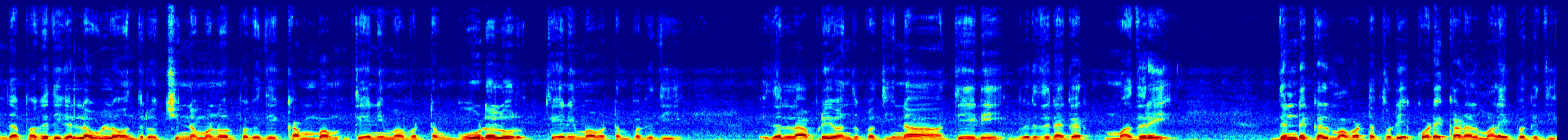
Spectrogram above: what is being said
இந்த பகுதிகளில் உள்ளே வந்துடும் சின்னமனூர் பகுதி கம்பம் தேனி மாவட்டம் கூடலூர் தேனி மாவட்டம் பகுதி. இதெல்லாம் அப்படியே வந்து பார்த்திங்கன்னா தேனி விருதுநகர் மதுரை திண்டுக்கல் மாவட்டத்துடைய கொடைக்கானல் மலைப்பகுதி.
